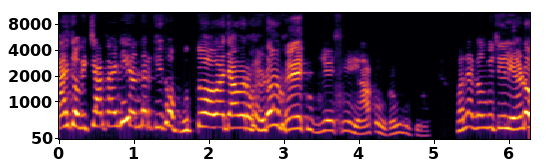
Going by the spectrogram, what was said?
આ તો વિચારતા નહીં અંદર કીધો ભૂત તો અવાજ આવરો હેડો. જે ગંગુ પીરું ભલે ગંગુ તેલી હેડો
